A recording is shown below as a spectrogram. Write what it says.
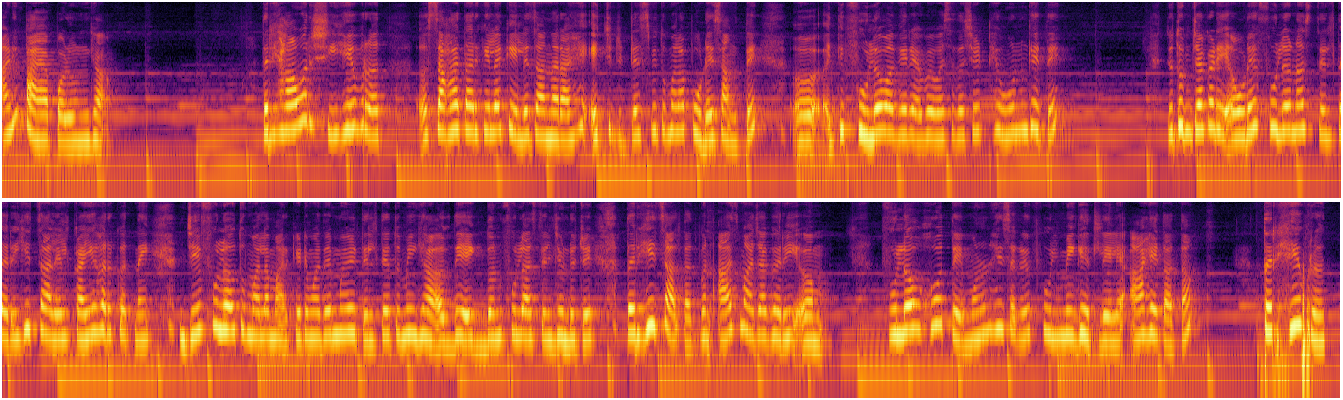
आणि पाया पडून घ्या. तर ह्या वर्षी हे व्रत सहा तारखेला केले जाणार आहे. याची डिटेल्स मी तुम्हाला पुढे सांगते. ती फुलं वगैरे व्यवस्थित असे ठेवून घेते. जर तुमच्याकडे एवढे फुलं नसतील तरीही चालेल काही हरकत नाही. जे फुलं तुम्हाला मार्केटमध्ये मिळतील ते तुम्ही घ्या. अगदी एक दोन फुलं असतील झेंडूचे तरीही चालतात. पण आज माझ्या घरी फुलं होते म्हणून हे सगळे फुल मी घेतलेले आहेत आता. तर हे व्रत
